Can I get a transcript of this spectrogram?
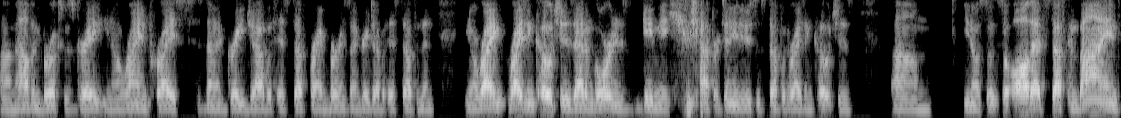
um, Alvin Brooks was great. You know Ryan Price has done a great job with his stuff. Brian Burton's done a great job with his stuff. And then you know Ryan, Rising Coaches Adam Gordon has gave me a huge opportunity to do some stuff with Rising Coaches. Um, you know so so all that stuff combined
